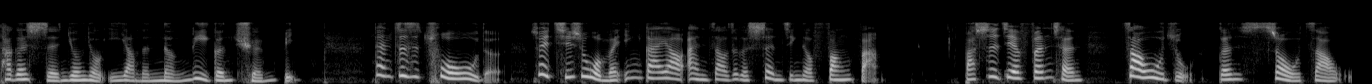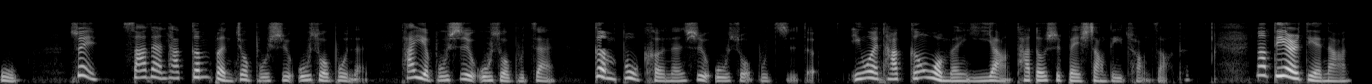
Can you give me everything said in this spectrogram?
他跟神拥有一样的能力跟权柄。但这是错误的，所以其实我们应该要按照这个圣经的方法，把世界分成造物主跟受造物。所以撒旦他根本就不是无所不能，他也不是无所不在，更不可能是无所不知的，因为他跟我们一样，他都是被上帝创造的。那第二点呢？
